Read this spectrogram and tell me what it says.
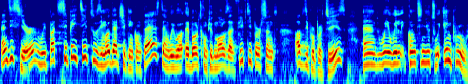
And this year, we participated to the model checking contest and we were able to compute more than 50% of the properties. And we will continue to improve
